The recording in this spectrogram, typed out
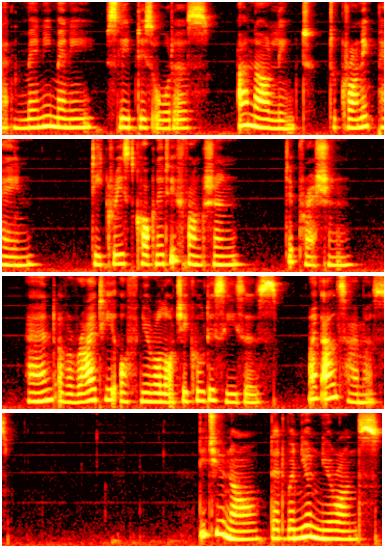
that many, many sleep disorders are now linked to chronic pain, decreased cognitive function, depression, and a variety of neurological diseases like Alzheimer's. Did you know that when your neurons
